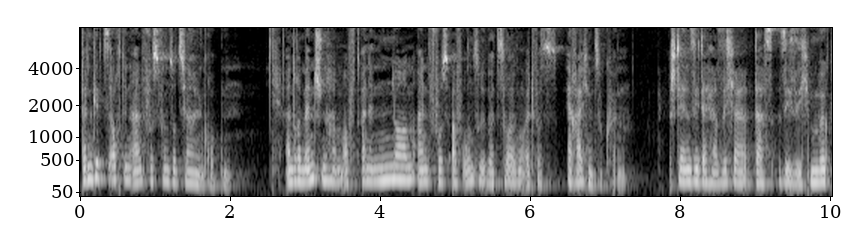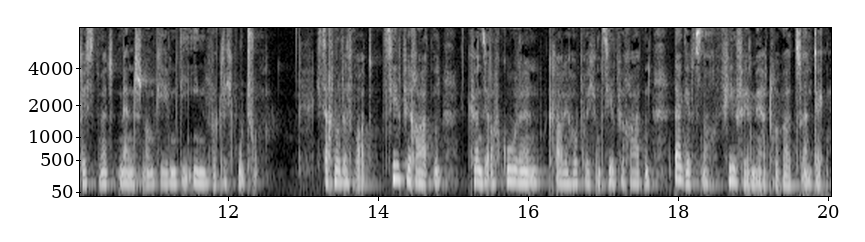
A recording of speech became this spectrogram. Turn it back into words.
Dann gibt es auch den Einfluss von sozialen Gruppen. Andere Menschen haben oft einen enormen Einfluss auf unsere Überzeugung, etwas erreichen zu können. Stellen Sie daher sicher, dass Sie sich möglichst mit Menschen umgeben, die Ihnen wirklich gut tun. Ich sage nur das Wort Zielpiraten, können Sie auch googeln, Claudia Hubrich und Zielpiraten. Da gibt's noch viel, viel mehr drüber zu entdecken.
